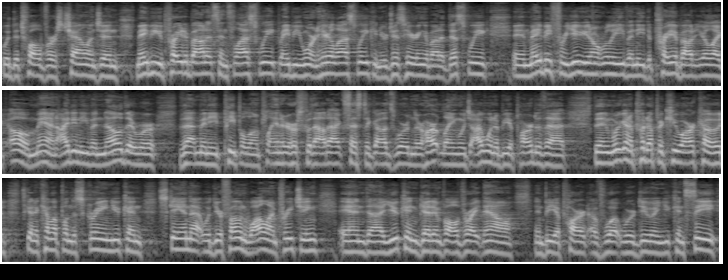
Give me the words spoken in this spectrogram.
with the 12 verse challenge. And maybe you prayed about it since last week. Maybe you weren't here last week and you're just hearing about it this week. And maybe for you, you don't really even need to pray about it. You're like, oh man, I didn't even know there were that many people people on planet Earth without access to God's Word in their heart language. I want to be a part of that. Then we're going to put up a QR code. It's going to come up on the screen. You can scan that with your phone while I'm preaching, and uh, you can get involved right now and be a part of what we're doing. You can see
